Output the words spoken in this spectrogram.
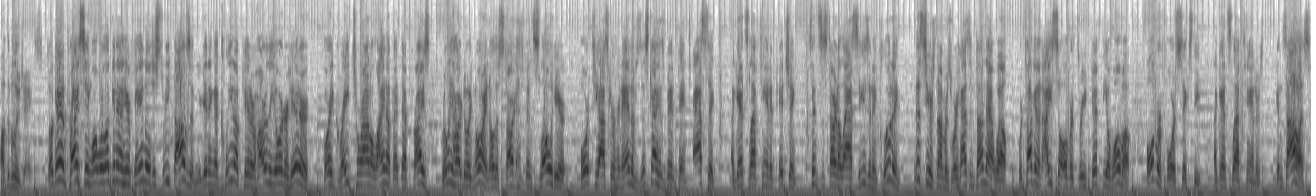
of the Blue Jays. So again, pricing, what we're looking at here, FanDuel just 3000 You're getting a cleanup hitter, hardly order hitter for a great Toronto lineup at that price. Really hard to ignore. I know the start has been slow here for Teoscar Hernandez. This guy has been fantastic against left-handed pitching since the start of last season, including this year's numbers where he hasn't done that well. We're talking an ISO over 350, a Woba over 460 against left-handers. Gonzales,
